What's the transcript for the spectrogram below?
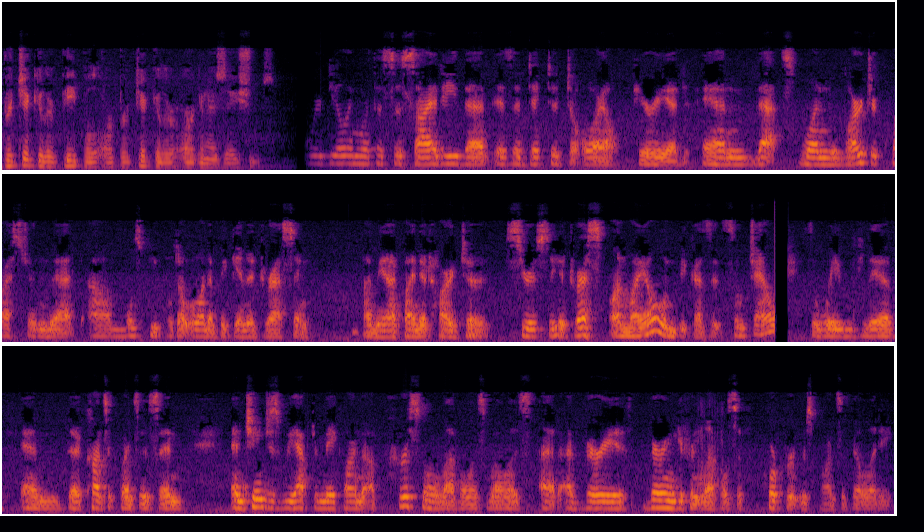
particular people or particular organizations. We're dealing with a society that is addicted to oil, period. And that's one larger question that um, most people don't want to begin addressing. I mean, I find it hard to seriously address on my own because it's so challenging. The way we live and the consequences and and changes we have to make on a personal level as well as at a very varying different levels of corporate responsibility.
